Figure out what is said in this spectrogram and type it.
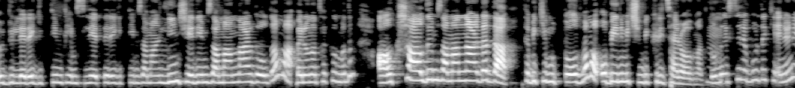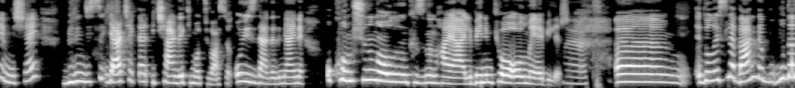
ödüllere gittiğim, temsiliyetlere gittiğim zaman linç yediğim zamanlar da oldu ama ben ona takılmadım. Alkış aldığım zamanlarda da tabii ki mutlu oldum ama o benim için bir kriter olmadı. Dolayısıyla buradaki en önemli şey 1'incisi gerçekten içerideki motivasyon. O yüzden dedim, yani, o komşunun oğlunun kızının hayali, benimki o olmayabilir. Evet. E, dolayısıyla ben de bu bu da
